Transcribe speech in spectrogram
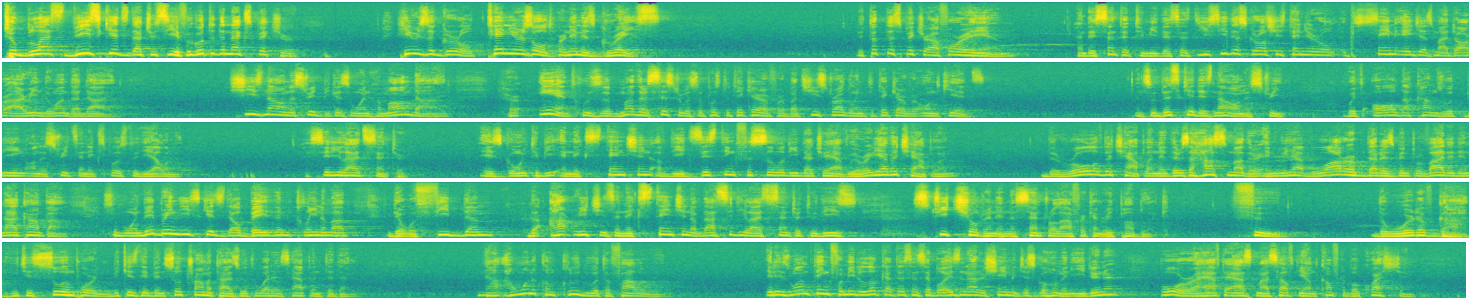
to bless these kids that you see? If we go to the next picture, Here's a girl, 10 years old. Her name is Grace. They took this picture at 4 a.m. and they sent it to me. They said, you see this girl? She's 10 years old. It's same age as my daughter Irene, the one that died. She's now on the street because when her mom died, her aunt, who's mother's sister, was supposed to take care of her, but she's struggling to take care of her own kids. And so this kid is now on the street with all that comes with being on the streets and exposed to the element. A City Light Center is going to be an extension of the existing facility that you have. We already have a chaplain. The role of the chaplain, and there's a house mother, and we have water that has been provided in our compound. So when they bring these kids, they'll bathe them, clean them up, they will feed them. The outreach is an extension of that City Light Center to these street children in the Central African Republic. Food, the Word of God, which is so important because they've been so traumatized with what has happened to them. Now, I want to conclude with the following. It is one thing for me to look at this and say, boy, isn't that a shame and just go home and eat dinner? Or I have to ask myself the uncomfortable question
